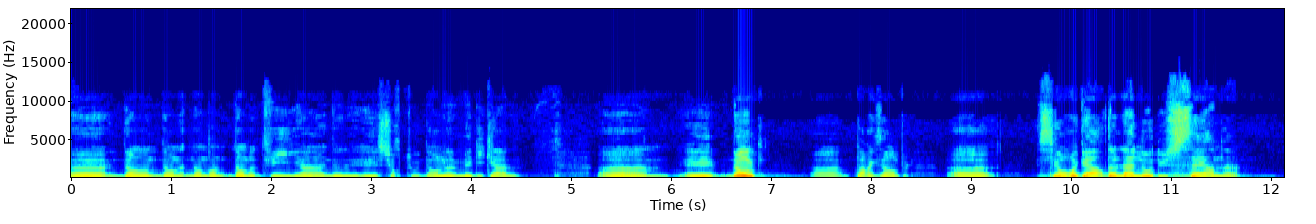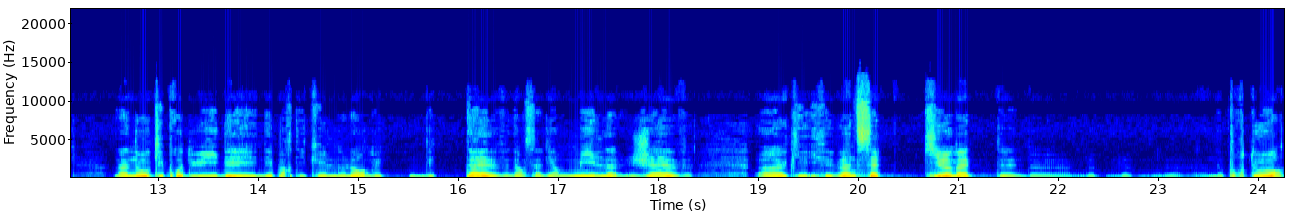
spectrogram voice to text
euh, dans, notre vie hein, et surtout dans le médical. et donc, par exemple, si on regarde l'anneau du CERN, l'anneau qui produit des, particules de l'ordre du, du TeV, c'est-à-dire 1000 GeV, euh, qui il fait 27 km de, pourtour,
